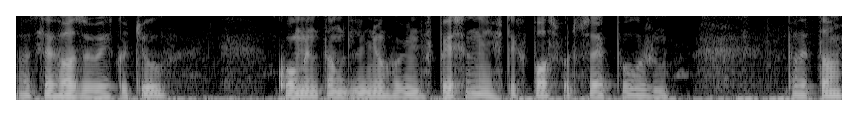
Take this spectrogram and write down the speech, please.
Оце газовий котел. Комен там для нього, він вписаний в техпаспорт, все як положено. Плита.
